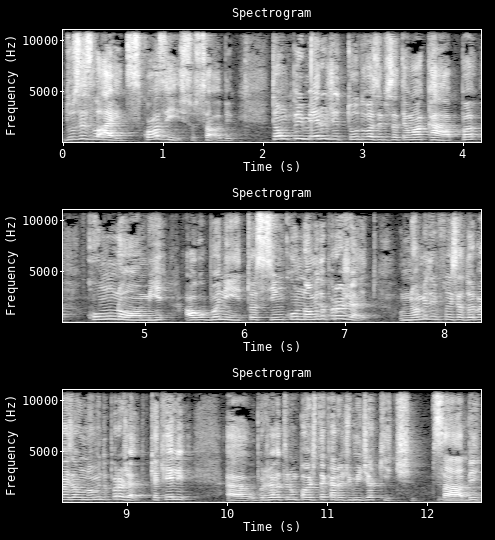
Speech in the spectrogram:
dos slides, quase isso, sabe? Então, primeiro de tudo, você precisa ter uma capa com um nome, algo bonito, assim, com o nome do projeto. O nome do influenciador, mas é o nome do projeto. Porque aquele. ah, o projeto não pode ter cara de Media Kit, sabe?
